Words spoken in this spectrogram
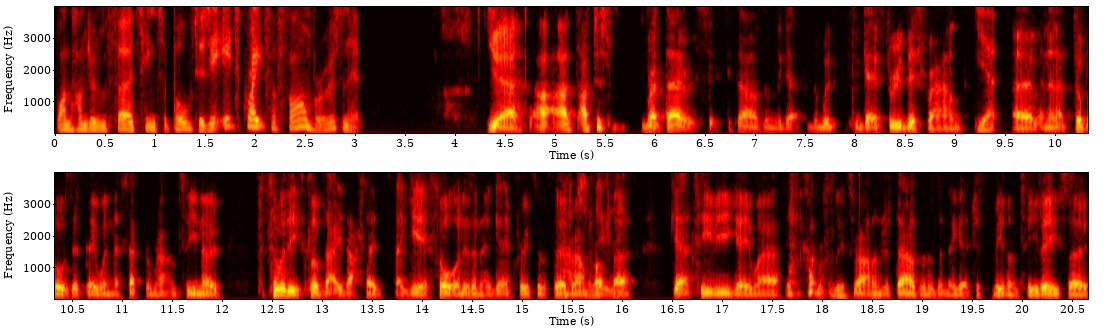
one hundred and thirteen supporters. It, it's great for Farnborough, isn't it? Yeah, I, I just read there it's sixty thousand to get for the for getting through this round. Yep, um, and then that doubles if they win their second round. So you know for some of these clubs, that is, that's their, their year sorted, isn't it? Getting through to the third Absolutely. round proper. Get a TV game where I think it's roughly it's around hundred thousand, isn't it? Get just being on TV. So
